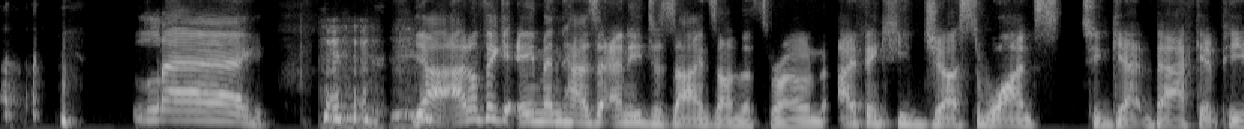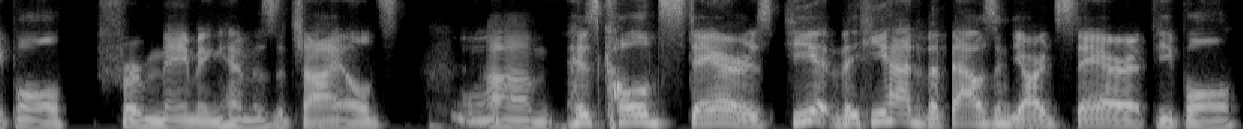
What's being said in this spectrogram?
Lag. Yeah, I don't think Aemond has any designs on the throne. I think he just wants to get back at people for maiming him as a child. Um, his cold stares. He he had the thousand yard stare at people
